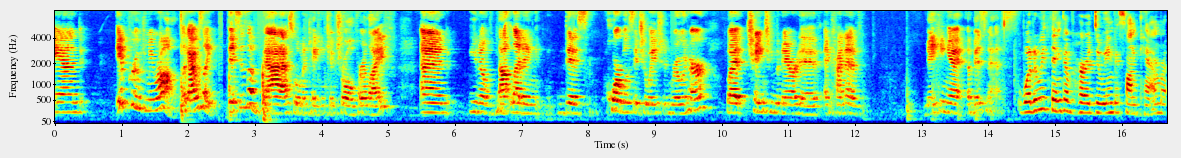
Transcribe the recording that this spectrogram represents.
and it proved me wrong. Like I was like, this is a badass woman taking control of her life, and you know, not letting this horrible situation ruin her, but changing the narrative and kind of making it a business. what do we think of her doing this on camera,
